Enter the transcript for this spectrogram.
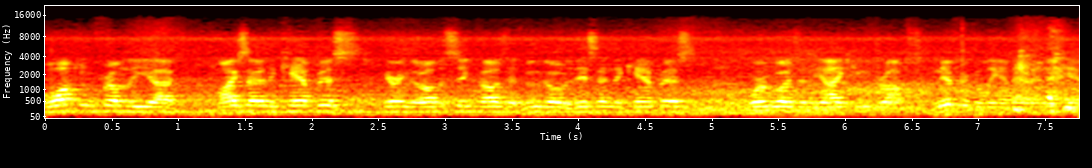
walking from the uh, my side of the campus, hearing that all the Sig Taus had moved over to this end of the campus, word was that the IQ dropped significantly in that end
